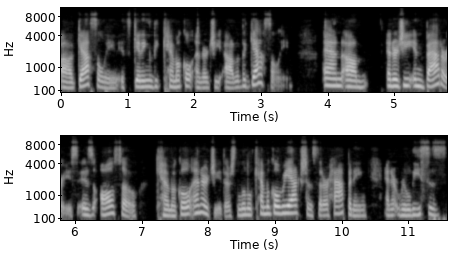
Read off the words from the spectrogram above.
uh, gasoline, it's getting the chemical energy out of the gasoline. And um, energy in batteries is also chemical energy. There's little chemical reactions that are happening and it releases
